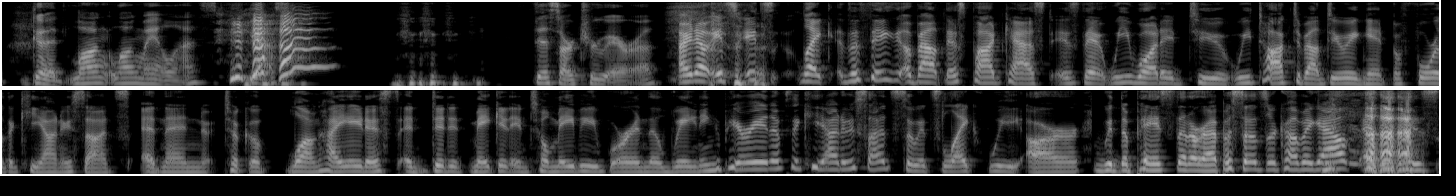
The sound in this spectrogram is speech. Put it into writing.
Good. Long, long may it last. Yes. this our true era. I know it's it's like the thing about this podcast is that we wanted to we talked about doing it before the Keanu Sans and then took a long hiatus and didn't make it until maybe we're in the waning period of the Keanu Sans. So it's like we are with the pace that our episodes are coming out and his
